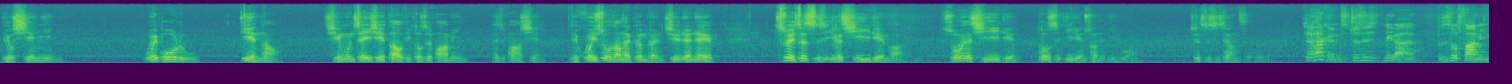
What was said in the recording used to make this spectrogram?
有显影，微波炉电脑，请问这一些到底都是发明还是发现？你回溯到那根本，其实人类，所以这是一个奇异点吧？所谓的奇异点，都是一连串的意外，就只是这样子而已。就他可能就是那个啊、不是说发明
